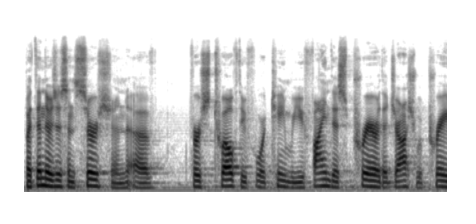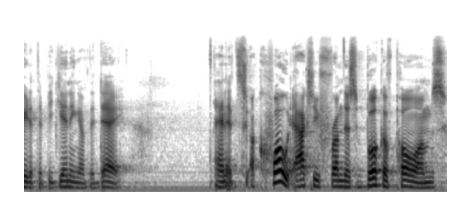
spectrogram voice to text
But then there's this insertion of verse 12 through 14 where you find this prayer that Joshua prayed at the beginning of the day. And it's a quote actually from this book of poems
